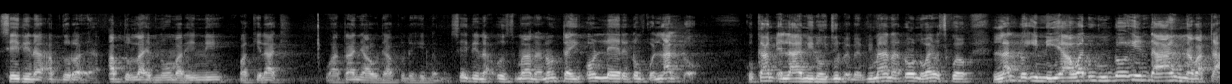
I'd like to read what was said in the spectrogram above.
seydina abdoullah ibne oumar inni wakkilaki wata ñawde hakkude yimɓe ɓen seydina ousmana noon tawi on leere ɗon ko lanɗo ko kamɓe laamino julɓe ɓen mimana ɗon way ko lanɗo inni ya waɗu ɗum ɗo inɗa an na watta.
